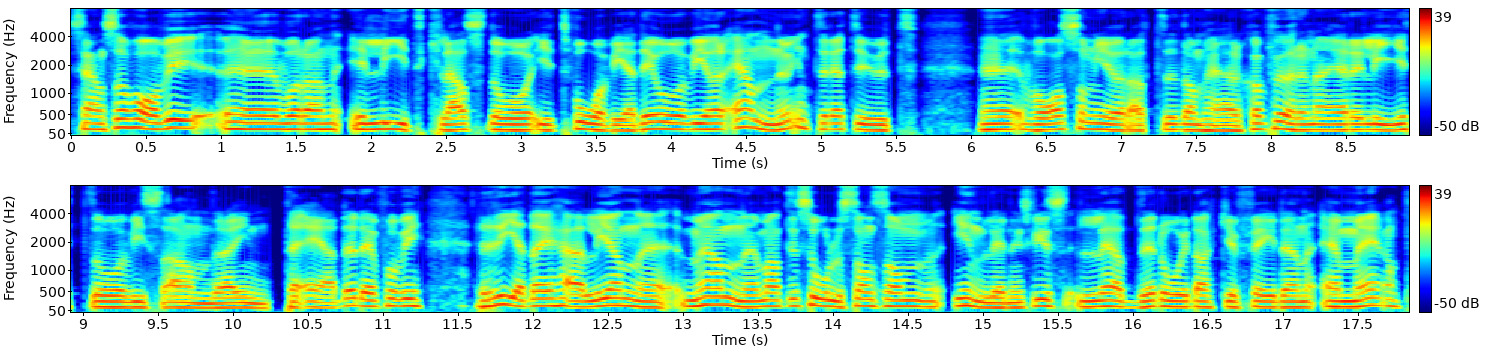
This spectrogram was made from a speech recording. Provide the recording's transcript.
Sen så har vi eh, våran elitklass då i 2VD och vi har ännu inte rätt ut eh, vad som gör att de här chaufförerna är elit och vissa andra inte är det. Det får vi reda i helgen. Men Mattis Olsson som inledningsvis ledde då i Dackefejden är med.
